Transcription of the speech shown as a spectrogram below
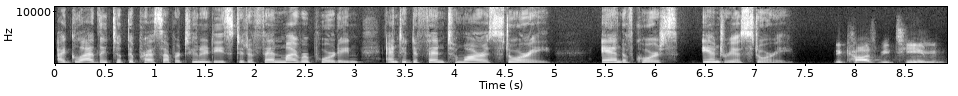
I gladly took the press opportunities to defend my reporting and to defend Tamara's story, and of course, Andrea's story. The Cosby team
